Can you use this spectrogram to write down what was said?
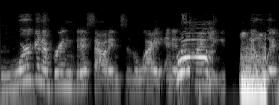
we're gonna bring this out into the light and it's time that you deal with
